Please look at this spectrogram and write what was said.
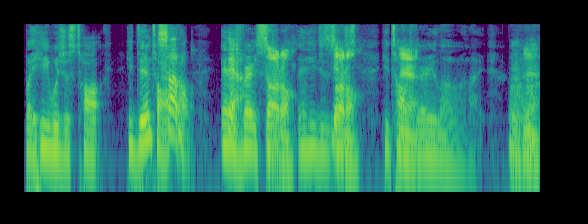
but he would just talk. He didn't talk Subtle. and it's Yeah. very subtle. Subtle. And he just he just- subtle. he talked Yeah. very low and like. blah, Mhm. blah, Yeah.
